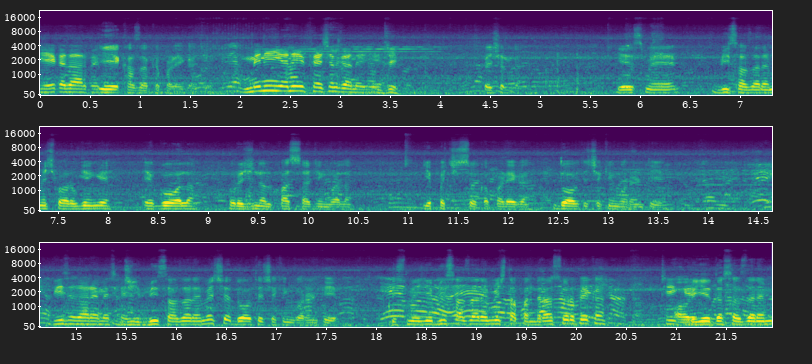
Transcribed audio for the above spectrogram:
ये एक हज़ार रुपये ये एक हज़ार का पड़ेगा जी। मिनी यानी फेशियल गन है। ये जी। स्पेशल का। ये इसमें बीस हज़ार एम एच पावर उगेंगे एक गो वाला ओरिजिनल फास्ट चार्जिंग वाला। ये पच्चीस सौ का पड़ेगा दो हफ़्ते चेकिंग वारंटी है। बीस हज़ार एम एच जी बीस हज़ार एम एच है दो हफ़्ते चेकिंग वारंटी है। इसमें ये बीस हज़ार एम एच था पंद्रह सौ रुपये का। और ये दस हज़ार एम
